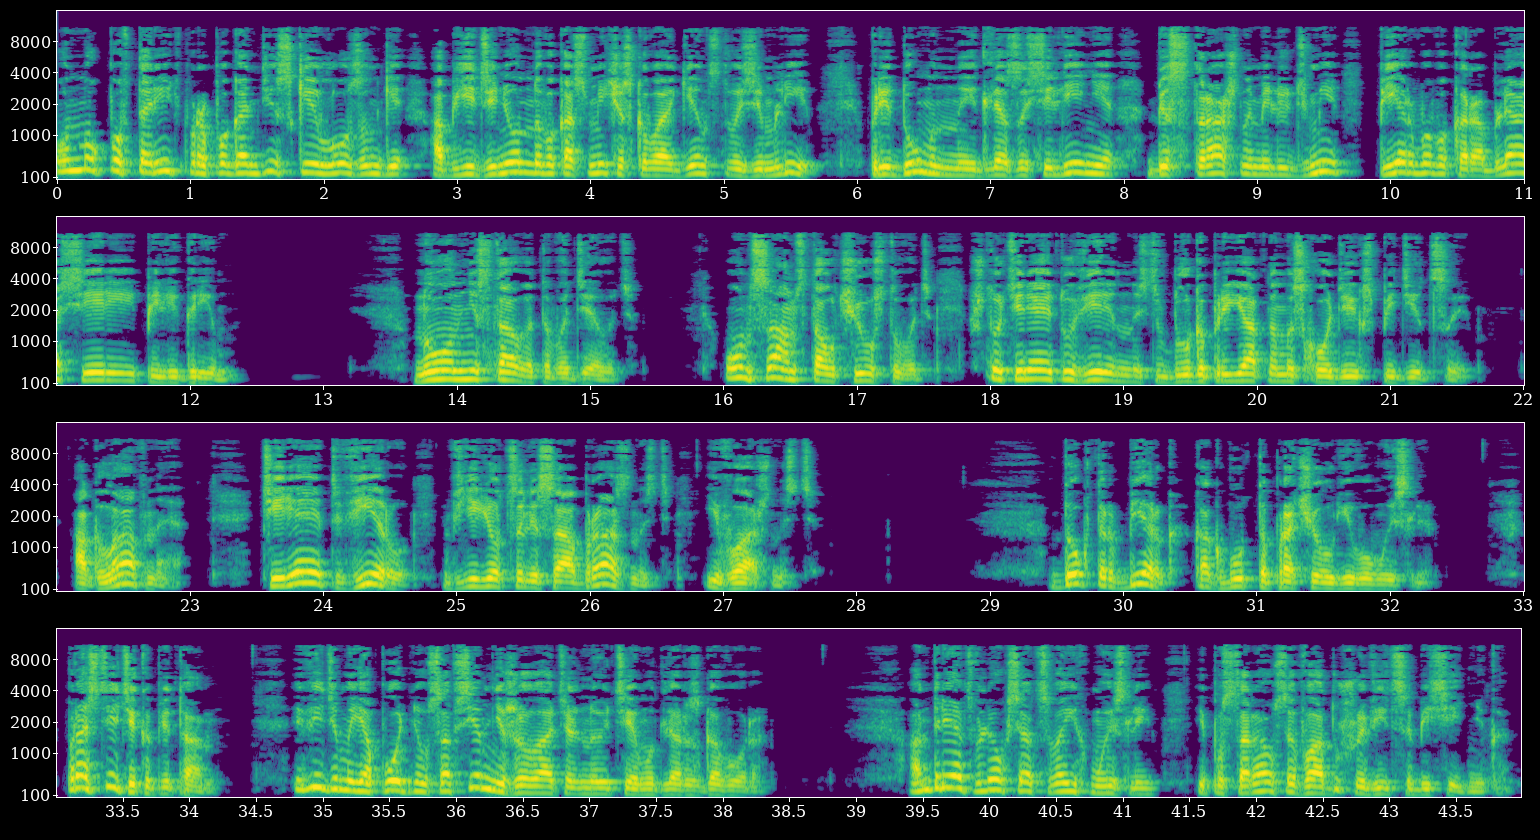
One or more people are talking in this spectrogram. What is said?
он мог повторить пропагандистские лозунги Объединенного космического агентства Земли, придуманные для заселения бесстрашными людьми первого корабля серии «Пилигрим». Но он не стал этого делать. Он сам стал чувствовать, что теряет уверенность в благоприятном исходе экспедиции. А главное, теряет веру в ее целесообразность и важность. Доктор Берг как будто прочел его мысли. «Простите, капитан, видимо, я поднял совсем нежелательную тему для разговора». Андрей отвлекся от своих мыслей и постарался воодушевить собеседника.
